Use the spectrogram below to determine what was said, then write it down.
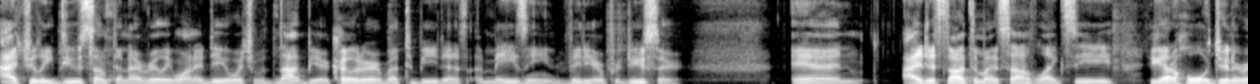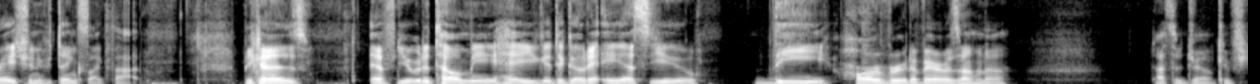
actually do something I really want to do, which would not be a coder, but to be this amazing video producer. And I just thought to myself, like, see, you got a whole generation who thinks like that. Because if you were to tell me, hey, you get to go to ASU, the Harvard of Arizona, that's a joke if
